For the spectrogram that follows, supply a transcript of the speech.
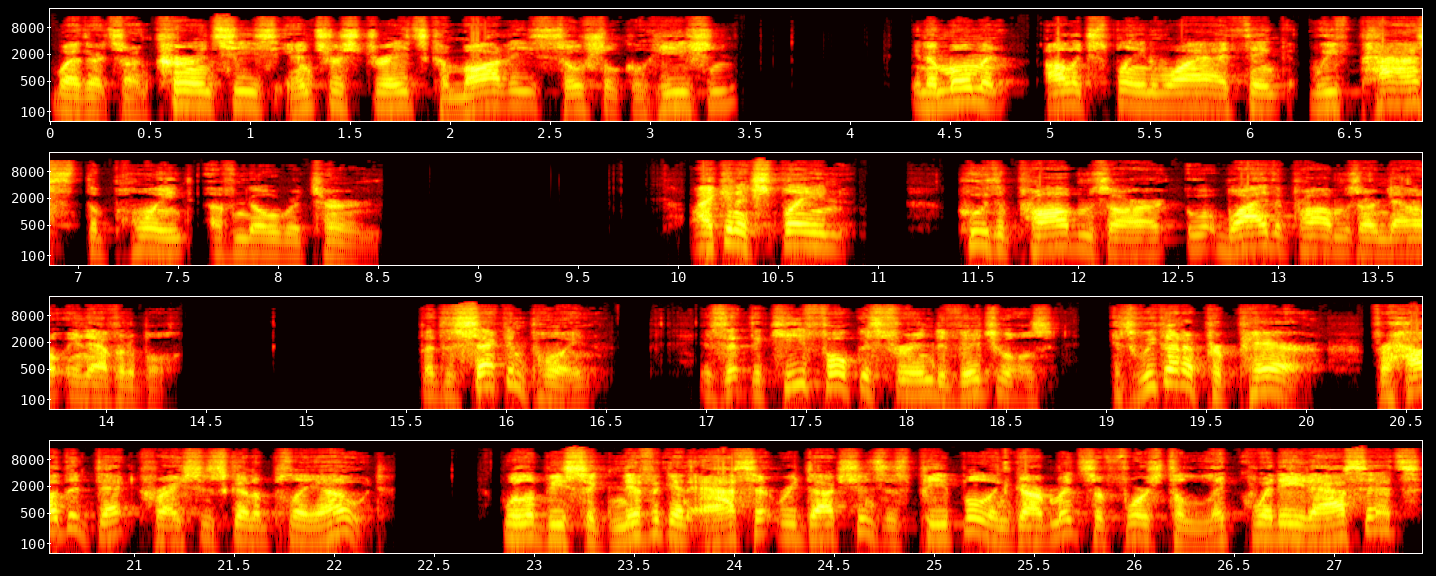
whether it's on currencies, interest rates, commodities, social cohesion. In a moment, I'll explain why I think we've passed the point of no return. I can explain who the problems are, why the problems are now inevitable. But the second point is that the key focus for individuals is we got to prepare for how the debt crisis is going to play out. Will it be significant asset reductions as people and governments are forced to liquidate assets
